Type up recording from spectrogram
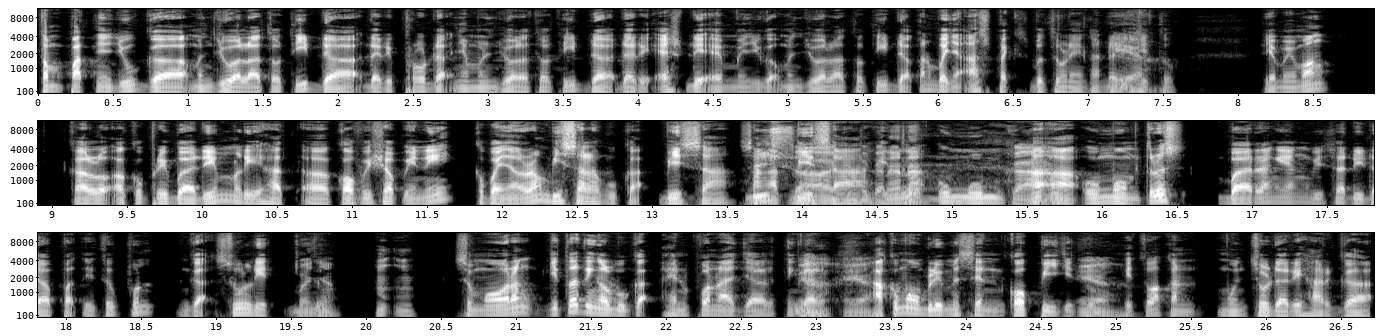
tempatnya juga menjual atau tidak, dari produknya menjual atau tidak, dari SDM-nya juga menjual atau tidak, kan banyak aspek sebetulnya kan dari Iya. situ. Ya memang kalau aku pribadi melihat eh, coffee shop ini kebanyakan orang bisa lah buka, bisa, sangat bisa. gitu, gitu. karena umum kan Ah, ah, umum. Terus barang yang bisa didapat itu pun nggak sulit. gitu. Banyak. Mm-mm. Semua orang kita tinggal buka handphone aja, tinggal Iya, iya. aku mau beli mesin kopi gitu. Iya. Itu akan muncul dari harga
